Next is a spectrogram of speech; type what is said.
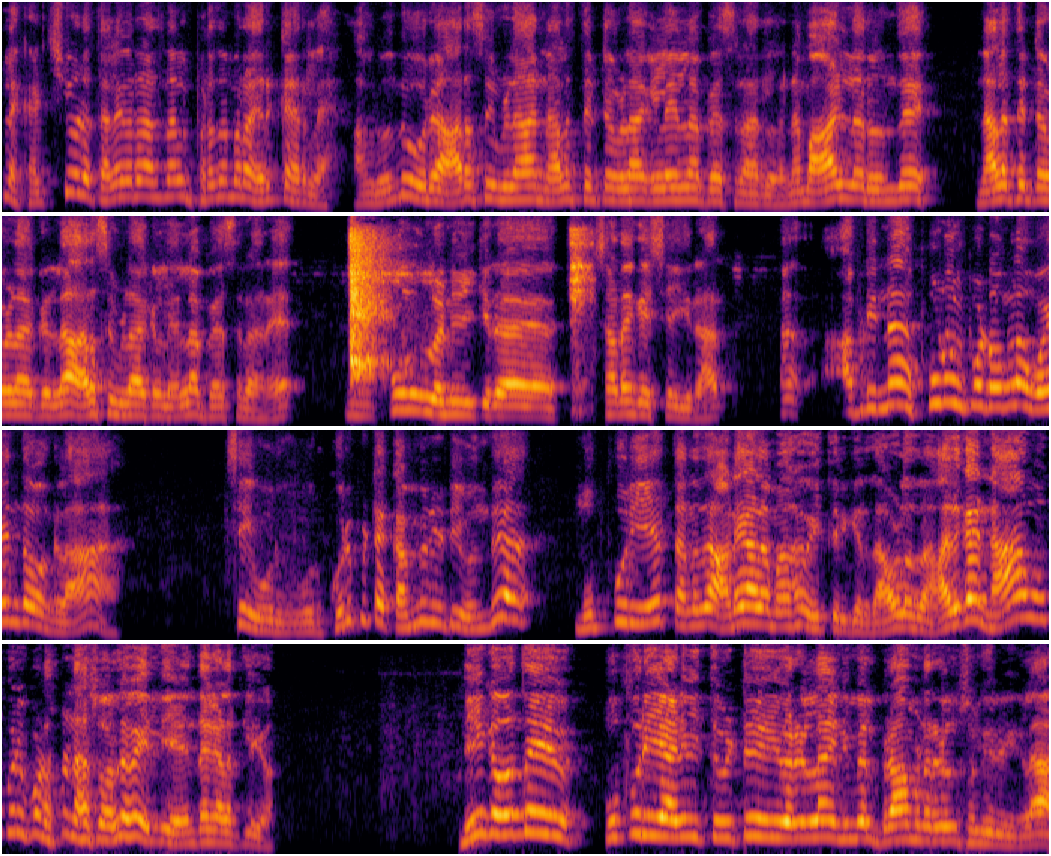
இல்ல கட்சியோட தலைவரா இருந்தாலும் பிரதமரா இருக்காருல்ல. அவர் வந்து ஒரு அரசு விழா நலத்திட்ட விழாக்கள் எல்லாம் பேசுறாருல்ல. நம்ம ஆளுநர் வந்து நலத்திட்ட விழாக்கள்ல அரசு விழாக்கள் எல்லாம் பேசுறாரு. பூணூல் அணிவிக்கிற சடங்கை செய்கிறார். அப்படின்னா பூணூல் போட்டவங்களாம் உயர்ந்தவங்களா? சரி ஒரு ஒரு குறிப்பிட்ட கம்யூனிட்டி வந்து முப்புரியை தனது அடையாளமாக வைத்திருக்கிறது. அவ்வளவுதான். அதுக்காக நான் முப்புரி போடணும்னு நான் சொல்லவே இல்லையே எந்த காலத்திலயும். நீங்க வந்து முப்புரியை அணிவித்து விட்டு இவர்கள்லாம் இனிமேல் பிராமணர்கள் சொல்லிடுவீங்களா?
